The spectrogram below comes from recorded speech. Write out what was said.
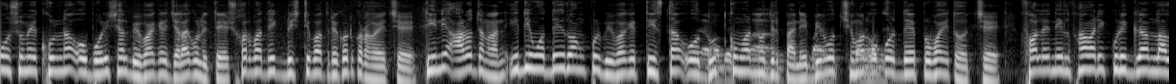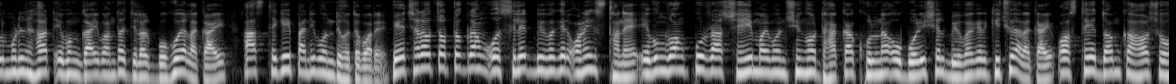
মৌসুমে খুলনা ও বরিশাল বিভাগের জেলাগুলিতে সর্বাধিক বৃষ্টিপাত রেকর্ড করা হয়েছে। তিনি আরও জানান ইতিমধ্যেই রংপুর বিভাগের তিস্তা ও দুধকুমার নদীর পানি বিপদসীমার ওপর দিয়ে প্রবাহিত হচ্ছে। ফলে নীলফামারী কুড়িগ্রাম লালমনিরহাট এবং গাইবান্ধা জেলার বহু এলাকায় আজ থেকেই পানিবন্দী হতে পারে। এছাড়াও চট্টগ্রাম ও সিলেট বিভাগের অনেক স্থানে এবং রংপুর রাজশাহী ময়মনসিংহ ঢাকা খুলনা ও বরিশাল বিভাগের কিছু এলাকায় অস্থায়ী দমকা হওয়া সহ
